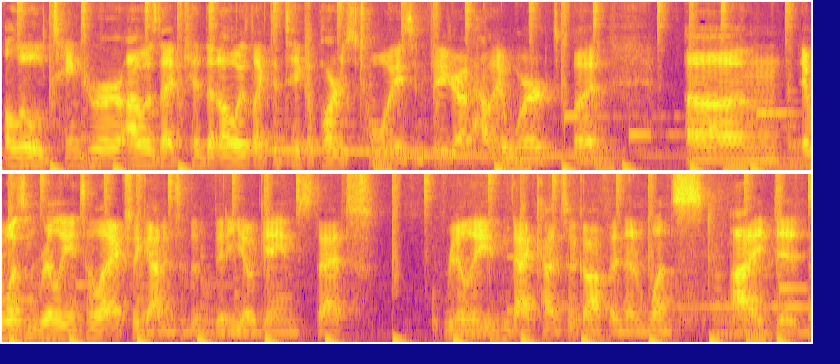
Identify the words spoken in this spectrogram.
a little tinkerer. I was that kid that always liked to take apart his toys and figure out how they worked, but um, it wasn't really until I actually got into the video games that really that kind of took off. And then once I did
